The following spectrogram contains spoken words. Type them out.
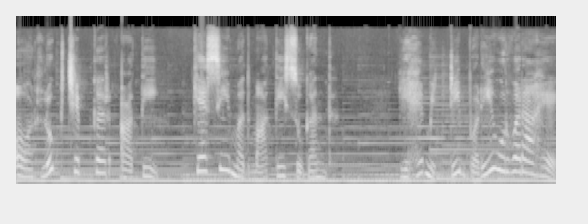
और लुक छिपकर आती कैसी मदमाती सुगंध। यह मिट्टी बड़ी उर्वरा है,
